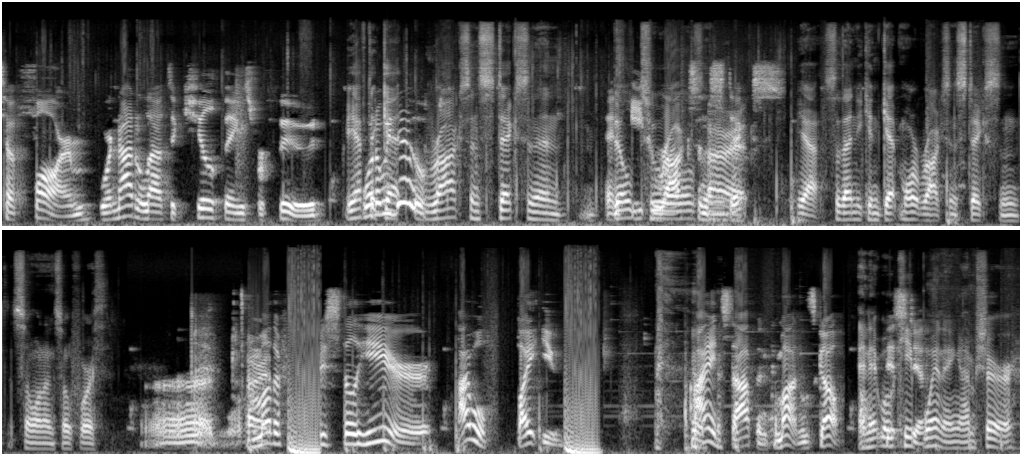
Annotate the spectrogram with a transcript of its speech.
to farm. We're not allowed to kill things for food You have What to do we do? rocks and sticks and then and build eat tools rocks and and- sticks. Yeah, so then you can get more rocks and sticks and so on and so forth. Uh, motherfucker is still here. I will fight you. I ain't stopping. Come on, let's go. And it will Fist keep ya. winning, I'm sure.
